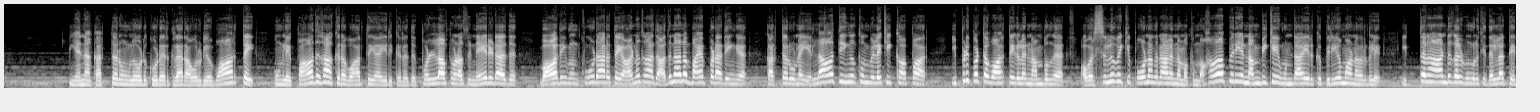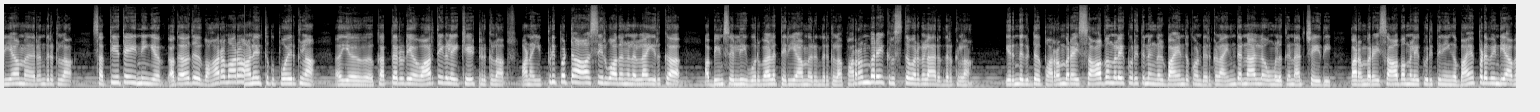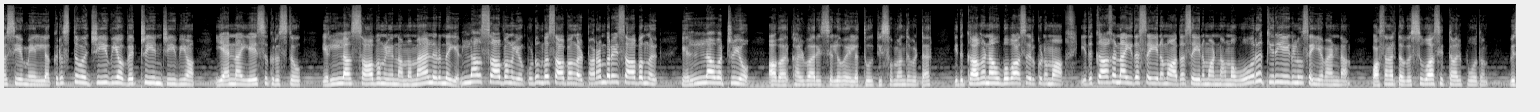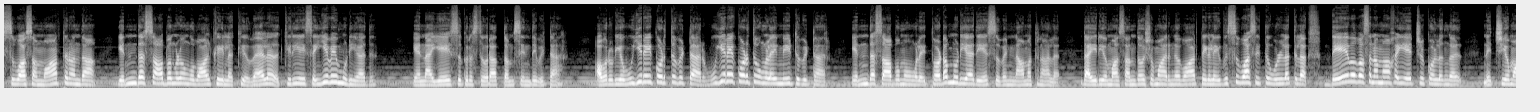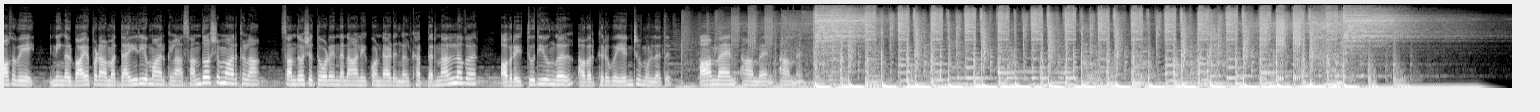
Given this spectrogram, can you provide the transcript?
ஏன்னா கர்த்தர் உங்களோடு கூட இருக்கிறார். அவருடைய வார்த்தை உங்களை பாதுகாக்கிற வார்த்தையா இருக்கிறது. பொல்லாப்பு உனக்கு நேரிடாது. வாதை உன் கூடாரத்தை அணுகாது. அதனால பயப்படாதீங்க. கர்த்தர் உன்னை எல்லா தீங்குக்கும் விலக்கி காப்பார். இப்படிப்பட்ட வார்த்தைகளை நம்புங்க. அவர் சிலுவைக்கு போனதுனால நமக்கு மகா பெரிய நம்பிக்கை உண்டாயிருக்கு பிரியமானவர்களே. இத்தனை ஆண்டுகள் உங்களுக்கு இதெல்லாம் தெரியாம இருந்திருக்கலாம். சத்தியத்தை நீங்க அதாவது வார வாரம் ஆலயத்துக்கு போயிருக்கலாம். கத்தருடைய கர்த்தருடைய வார்த்தைகளை கேட்டிருக்கலாம். ஆனா இப்படிப்பட்ட ஆசீர்வாதங்கள் எல்லாம் இருக்கா? அப்படின்னு சொல்லி ஒருவேளை தெரியாம இருந்திருக்கலாம். பரம்பரை கிறிஸ்தவர்களா இருந்திருக்கலாம். இருந்துகிட்டு பரம்பரை சாபங்களை குறித்து நீங்கள் பயந்து கொண்டிருக்கலாம் இந்த நாள்ல உங்களுக்கு நற்செய்தி. பரம்பரை சாபங்களை குறித்து நீங்க பயப்பட வேண்டிய அவசியமே இல்லை. கிறிஸ்துவ ஜீவியம் வெற்றியின் ஜீவியம். ஏன்னா இயேசு கிறிஸ்து எல்லா சாபங்களையும் நம்ம மேல இருந்த எல்லா சாபங்களையும் குடும்ப சாபங்கள் பரம்பரை சாபங்கள் எல்லாவற்றையும் அவர் கல்வாரி சிலுவையில தூக்கி சுமந்து விட்டார். இதுக்காக நான் உபவாசம் இருக்கணுமா? இதுக்காக நான் இதை செய்யணுமா? அதை செய்யணுமா? நம்ம ஒரு கிரியைகளும் செய்ய வேண்டாம். வசனத்தை விசுவாசித்தால் போதும். விசுவாசம் மாத்திரம்தான் எந்த சாபங்களும் உங்க வாழ்க்கையில வேலை கிரியை செய்யவே முடியாது. ஏன்னா இயேசு கிறிஸ்து ரத்தம் சிந்தி விட்டார். அவருடைய உயிரை கொடுத்து விட்டார். உயிரை கொடுத்து உங்களை மீட்டு விட்டார். எந்த சாபமும் உங்களை தொட முடியாது இயேசுவின் நாமத்தினால. தைரியமா சந்தோஷமா இருங்க. வார்த்தைகளை விசுவாசித்து உள்ளத்துல தேவ வசனமாக ஏற்றுக்கொள்ளுங்கள். நிச்சயமாகவே நீங்கள் பயப்படாம தைரியமா இருக்கலாம் சந்தோஷமா இருக்கலாம். சந்தோஷத்தோட இந்த நாளை கொண்டாடுங்கள். கர்த்தர் நல்லவர். அவரை துதியுங்கள் அவர் கிருபை என்றும் உள்ளது. ஆமேன் ஆமேன் ஆமேன்.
